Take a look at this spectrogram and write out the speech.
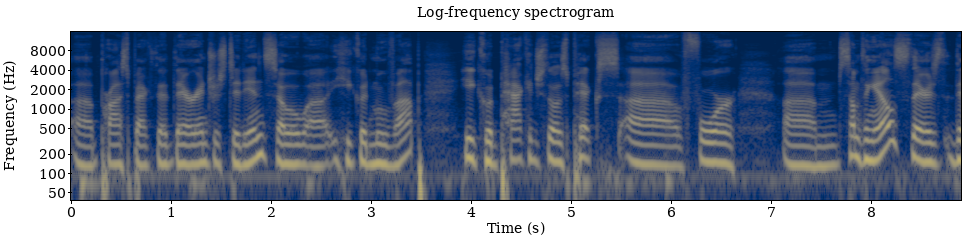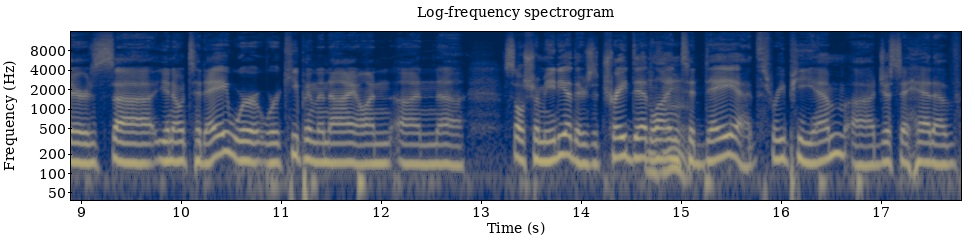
a, prospect that they're interested in, so uh, he could move up. He could package those picks uh, for um, something else. There's there's uh, you know today we're we're keeping an eye on on. Uh, Social media. There's a trade deadline today at 3 p.m. Uh, just ahead of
